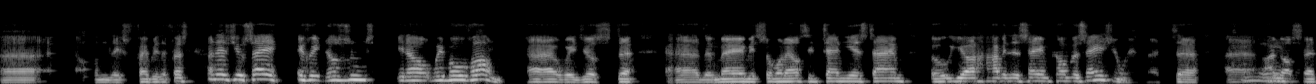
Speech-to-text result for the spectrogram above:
uh, on this February the first. And as you say, if it doesn't, you know, we move on. Uh, we just, uh, uh, there may be someone else in 10 years' time who you're having the same conversation with. But uh, uh, I'm not saying,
